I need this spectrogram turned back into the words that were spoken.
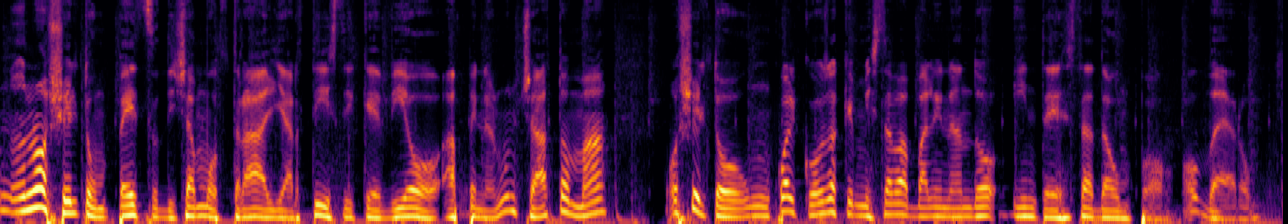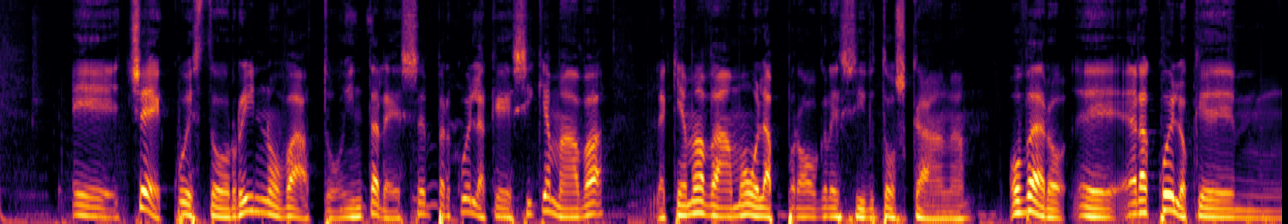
non ho scelto un pezzo, diciamo, tra gli artisti che vi ho appena annunciato, ma ho scelto un qualcosa che mi stava balenando in testa da un po', ovvero e c'è questo rinnovato interesse per quella che si chiamava, la chiamavamo la progressive toscana, ovvero eh, era quello che mm,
